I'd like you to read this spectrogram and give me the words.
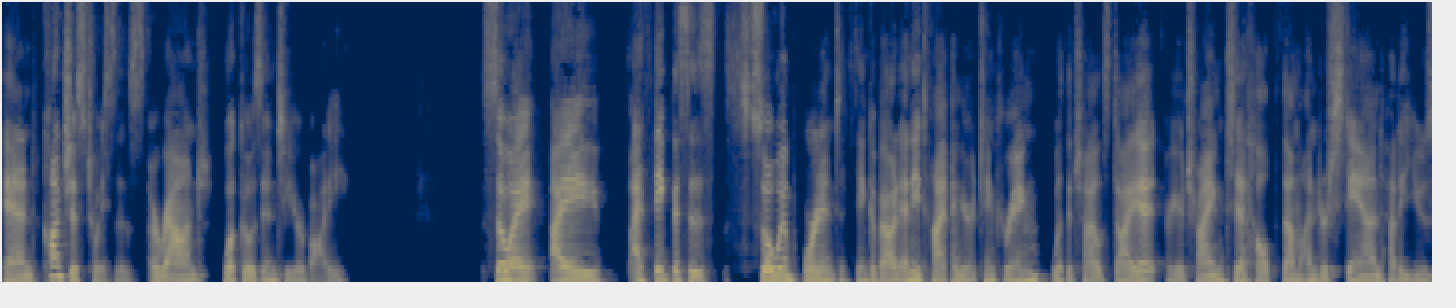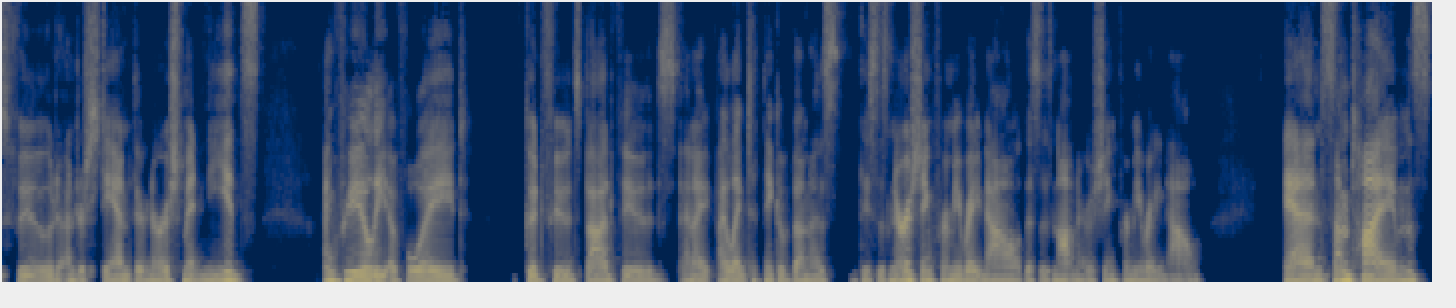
and conscious choices around what goes into your body. So I I I think this is so important to think about anytime you're tinkering with a child's diet or you're trying to help them understand how to use food, understand their nourishment needs. I really avoid good foods, bad foods. And I, I like to think of them as this is nourishing for me right now. This is not nourishing for me right now. And sometimes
